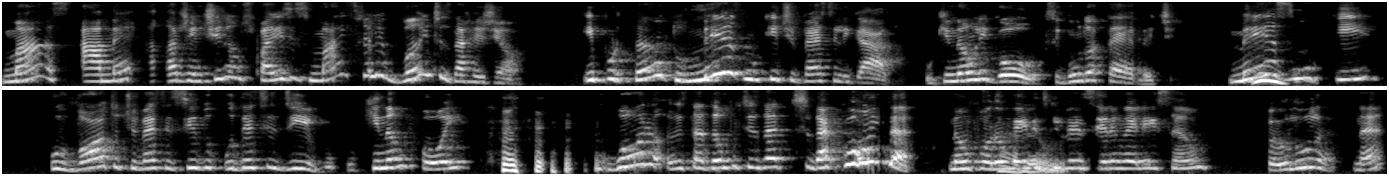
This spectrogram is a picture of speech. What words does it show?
mas a, a Argentina é um dos países mais relevantes da região. E, portanto, mesmo que tivesse ligado, o que não ligou, segundo a Tebet, mesmo hum. que o voto tivesse sido o decisivo, o que não foi, o Estadão precisa se dar conta não foram Caramba. eles que venceram a eleição, foi o Lula, né?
